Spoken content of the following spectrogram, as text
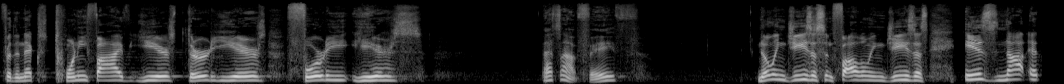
for the next 25 years, 30 years, 40 years. That's not faith. Knowing Jesus and following Jesus is not at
